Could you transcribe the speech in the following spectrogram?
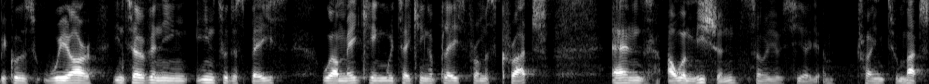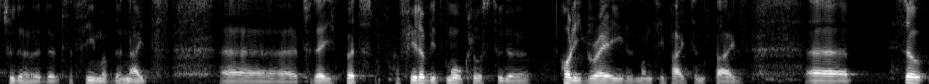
because we are intervening into the space. We are making, we're taking a place from scratch. And our mission, so you see I am trying to match to the, the, the theme of the night uh, today, but I feel a bit more close to the Holy Grail, Monty Python styles. Uh, so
